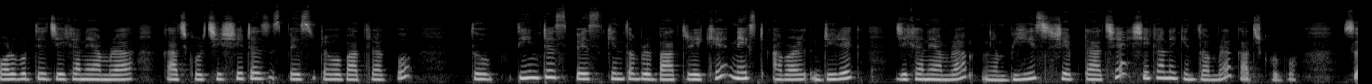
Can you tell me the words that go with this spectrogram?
পরবর্তী যেখানে আমরা কাজ করছি সেটা স্পেসটাও বাদ রাখব। তো তিনটে স্পেস কিন্তু আমরা বাদ রেখে নেক্সট আবার ডিরেক্ট যেখানে আমরা ভিস শেপটা আছে সেখানে কিন্তু আমরা কাজ করব। সো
